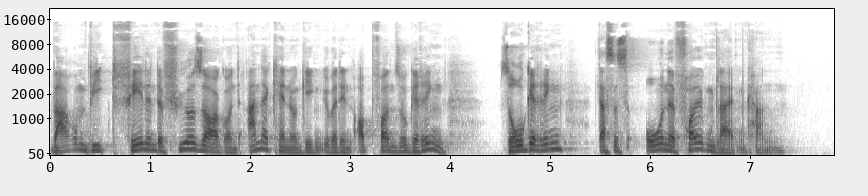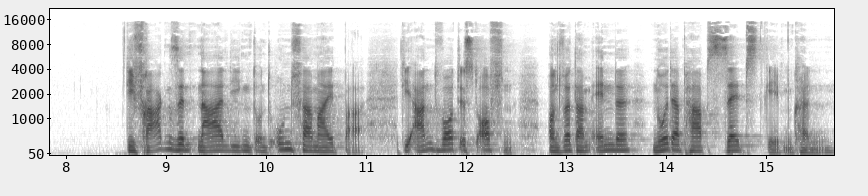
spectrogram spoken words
Warum wiegt fehlende Fürsorge und Anerkennung gegenüber den Opfern so gering? So gering, dass es ohne Folgen bleiben kann? Die Fragen sind naheliegend und unvermeidbar. Die Antwort ist offen und wird am Ende nur der Papst selbst geben können.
